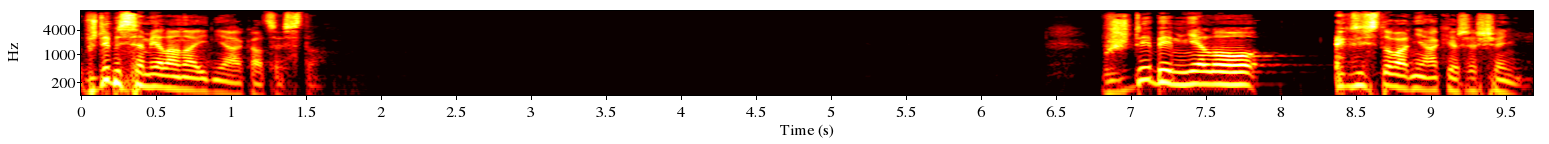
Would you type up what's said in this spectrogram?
vždy by se měla najít nějaká cesta. Vždy by mělo existovat nějaké řešení.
